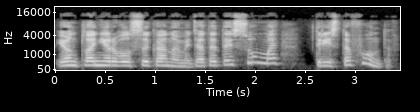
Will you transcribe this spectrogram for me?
и он планировал сэкономить от этой суммы 300 фунтов.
